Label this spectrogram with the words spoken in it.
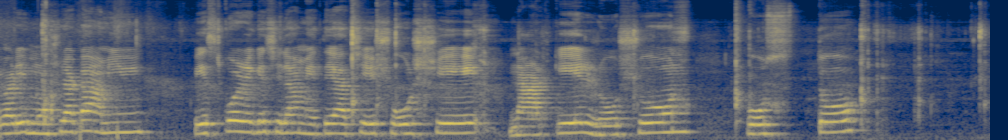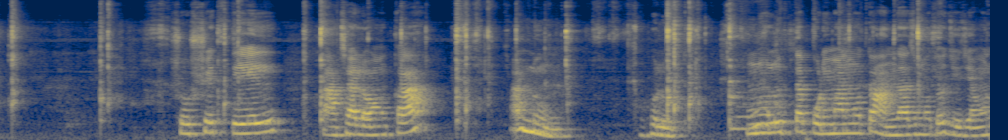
এবার এই মশলাটা আমি পেস্ট করে রেখেছিলাম। এতে আছে সর্ষে, নারকেল, রসুন, পোস্ত, সর্ষের তেল, কাঁচা লঙ্কা আর নুন, হলুদ। নুন, হলুদটা পরিমাণ মতো, আন্দাজ মতো যে যেমন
